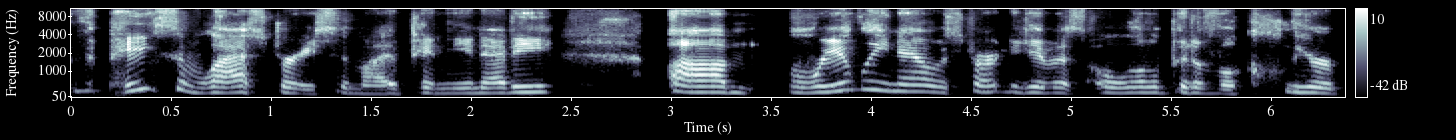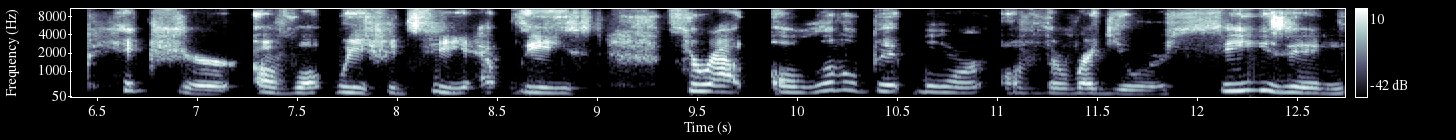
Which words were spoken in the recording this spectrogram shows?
the pace of last race, in my opinion, Eddie, um, really now is starting to give us a little bit of a clear picture of what we should see at least throughout a little bit more of the regular season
